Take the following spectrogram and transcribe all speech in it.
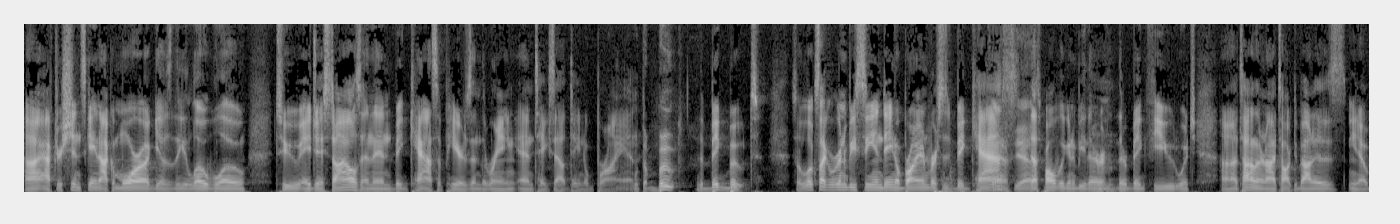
uh, after Shinsuke Nakamura gives the low blow to AJ Styles, and then Big Cass appears in the ring and takes out Daniel Bryan. With the boot. The big boot. So it looks like we're going to be seeing Daniel Bryan versus Big Cass. Cass, yeah. That's probably going to be their their big feud, which uh, Tyler and I talked about is you know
